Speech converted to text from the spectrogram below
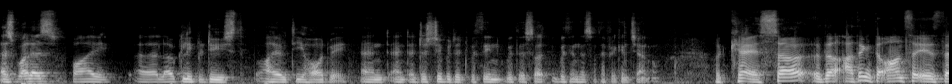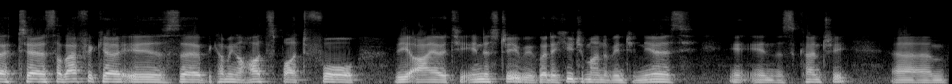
as well as buy uh, locally produced IoT hardware and, and, and distribute it within with the, within the South African channel. Okay, so the, I think the answer is that uh, South Africa is uh, becoming a hotspot for the IoT industry. We've got a huge amount of engineers in, in this country um,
